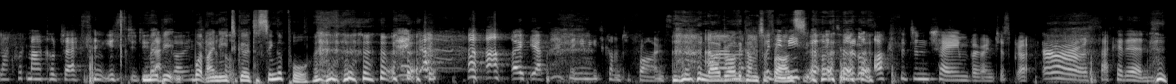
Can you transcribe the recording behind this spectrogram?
like what Michael Jackson used to do. Maybe into what I need to go to Singapore. yeah, then you need to come to France. No, I'd rather um, come to but France. You need to go into a little oxygen chamber and just go, suck it in.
